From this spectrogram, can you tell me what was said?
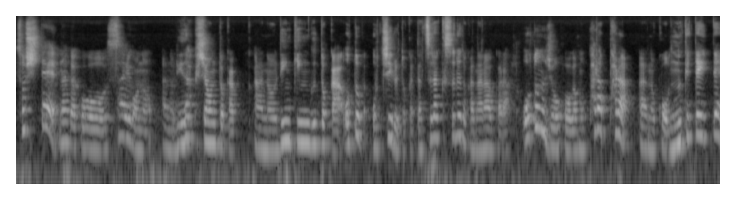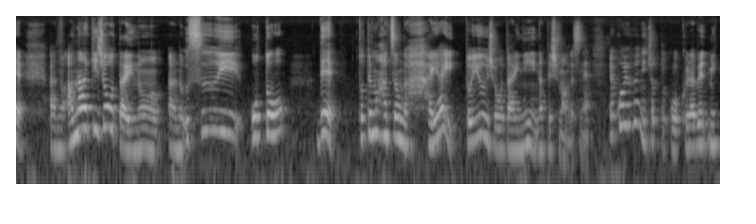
そしてなんかこう最後のあのリダクションとかあのリンキングとか音が落ちるとか脱落するとか習うから音の情報がもうパラパラあのこう抜けていてあの穴開き状態のあの薄い音でとても発音が速いという状態になってしまうんですね。でこういうふうにちょっとこう比べ見比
